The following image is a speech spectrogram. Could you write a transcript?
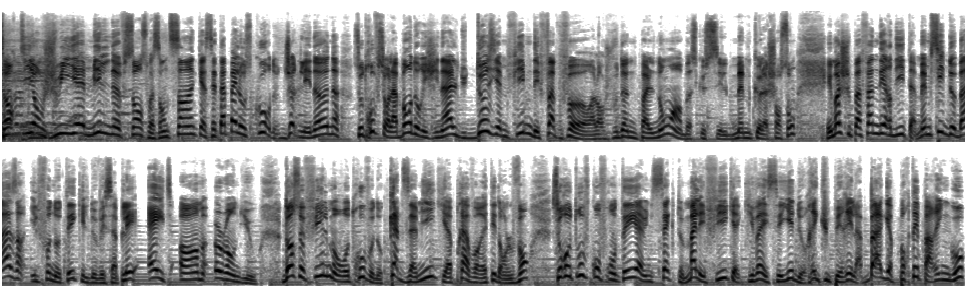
Sorti en juillet 1965, cet appel au secours de John Lennon se trouve sur la bande originale du deuxième film des Fab Four. Alors je vous donne pas le nom hein, parce que c'est le même que la chanson. Et moi je suis pas fan d'Erdit, même si de base il faut noter qu'il devait s'appeler Eight Arms Around You. Dans ce film, on retrouve nos quatre amis qui, après avoir été dans le vent, se retrouvent confrontés à une secte maléfique qui va essayer de récupérer la bague portée par Ringo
